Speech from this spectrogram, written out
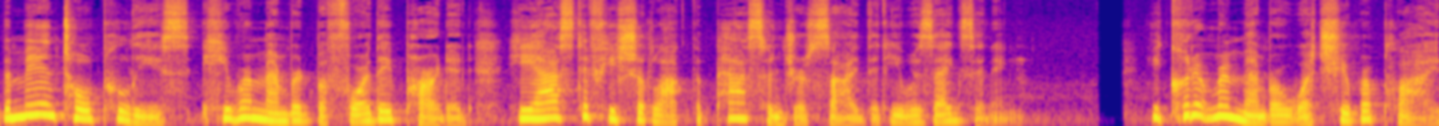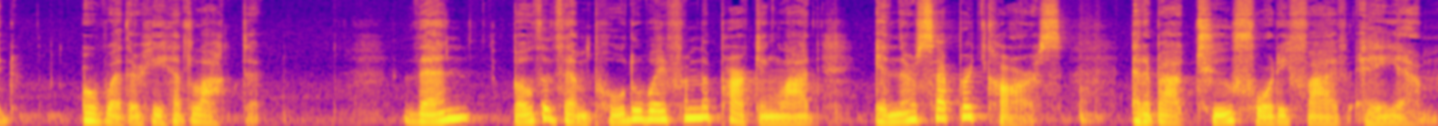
The man told police he remembered before they parted, he asked if he should lock the passenger side that he was exiting. He couldn't remember what she replied or whether he had locked it. Then both of them pulled away from the parking lot in their separate cars at about 2:45 a.m.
